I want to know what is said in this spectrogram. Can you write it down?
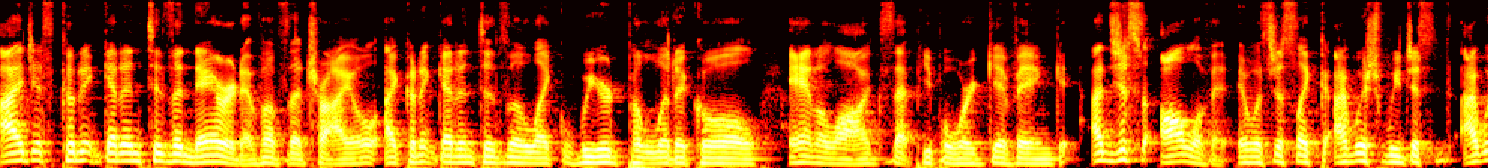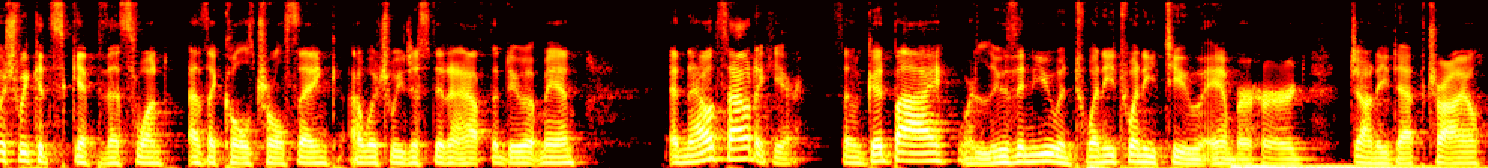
I just couldn't get into the narrative of the trial. I couldn't get into the like weird political analogs that people were giving. I just all of it. It was just like I wish we just I wish we could skip this one as a cultural thing. I wish we just didn't have to do it, man. And now it's out of here. So goodbye. We're losing you in 2022, Amber Heard, Johnny Depp trial.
